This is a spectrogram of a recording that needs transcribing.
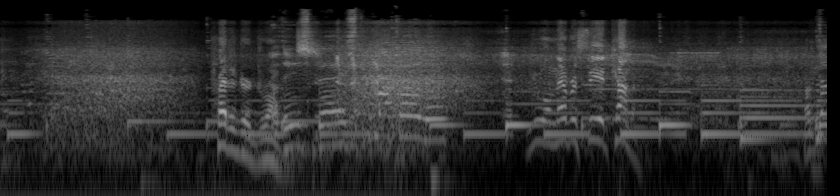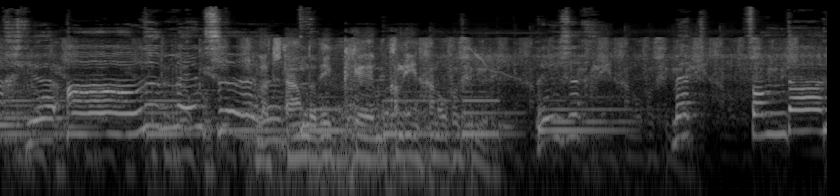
Predator Dat drones. is best makkelijk. You will never see it coming. Wat dacht je, mensen Laat staan dat ik eh, kan ingaan over vuur. bezig met vandaag?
